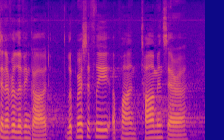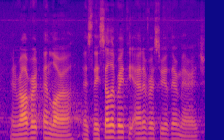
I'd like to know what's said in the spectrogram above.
and ever living God, look mercifully upon Tom and Sarah, and Robert and Laura as they celebrate the anniversary of their marriage.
